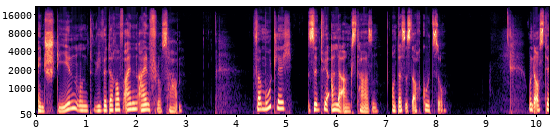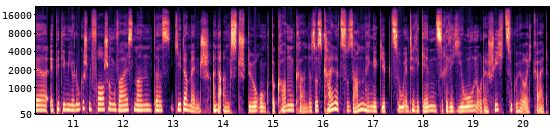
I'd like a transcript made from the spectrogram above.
entstehen und wie wir darauf einen Einfluss haben. Vermutlich sind wir alle Angsthasen und das ist auch gut so. Und aus der epidemiologischen Forschung weiß man, dass jeder Mensch eine Angststörung bekommen kann, dass es keine Zusammenhänge gibt zu Intelligenz, Religion oder Schichtzugehörigkeit.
